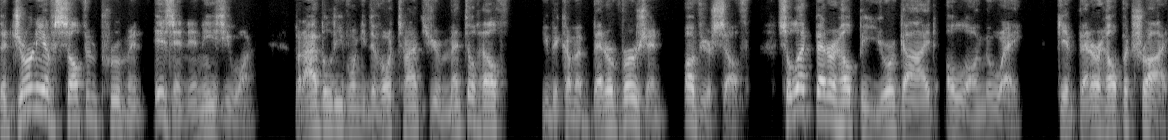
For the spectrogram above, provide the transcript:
The journey of self improvement isn't an easy one, but I believe when you devote time to your mental health, you become a better version of yourself. So let BetterHelp be your guide along the way. Give BetterHelp a try.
